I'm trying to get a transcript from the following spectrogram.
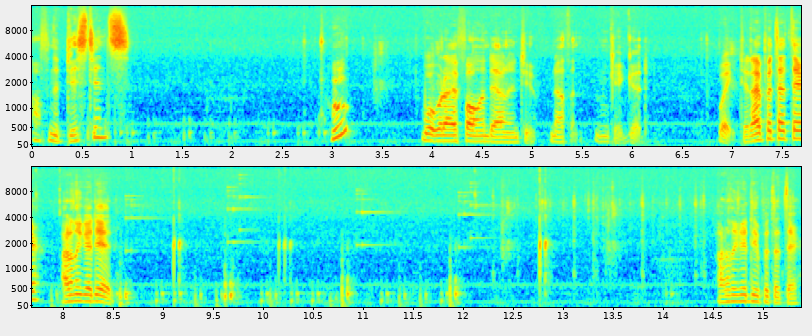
off in the distance. Whoop. What would I have fallen down into? Nothing. Okay, good. Wait, did I put that there? I don't think I did. I don't think I did put that there.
